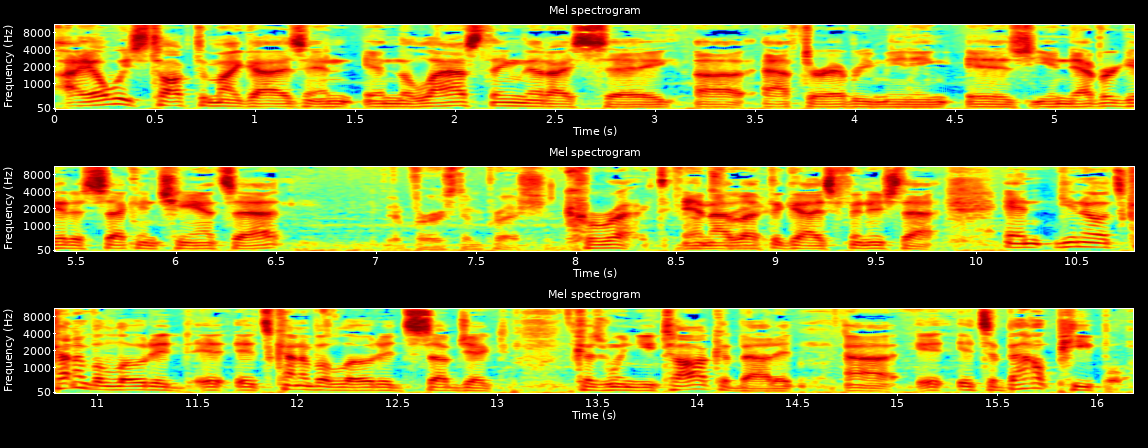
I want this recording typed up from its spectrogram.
I always talk to my guys, and, and the last thing that I say uh, after every meeting is you never get a second chance at the first impression. Correct. and I right. let the guys finish that. And you know, it's kind of a loaded. It's kind of a loaded subject because when you talk about it, uh, it, it's about people.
